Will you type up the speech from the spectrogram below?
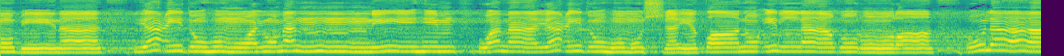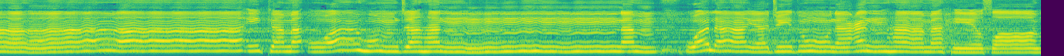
مبينا. يعدهم ويمنيهم وما يعدهم الشيطان إلا غرورا. أولئك مأواهم جهنم ولا يجدون عنها محيصا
